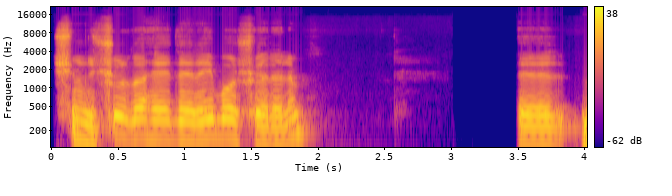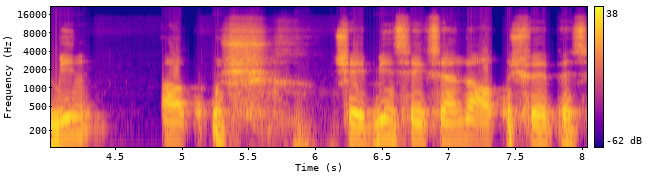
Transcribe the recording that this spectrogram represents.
Şimdi şurada HDR'yi boş verelim. Ee, 1060 şey 1080'de 60 FPS.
